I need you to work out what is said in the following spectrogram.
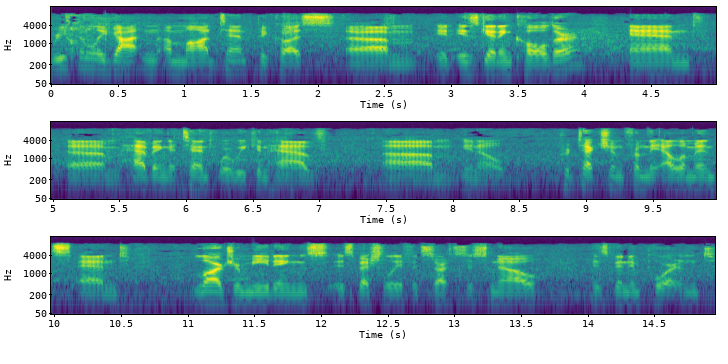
recently gotten a mod tent because um, it is getting colder, and um, having a tent where we can have, um, you know, protection from the elements and larger meetings, especially if it starts to snow, has been important.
